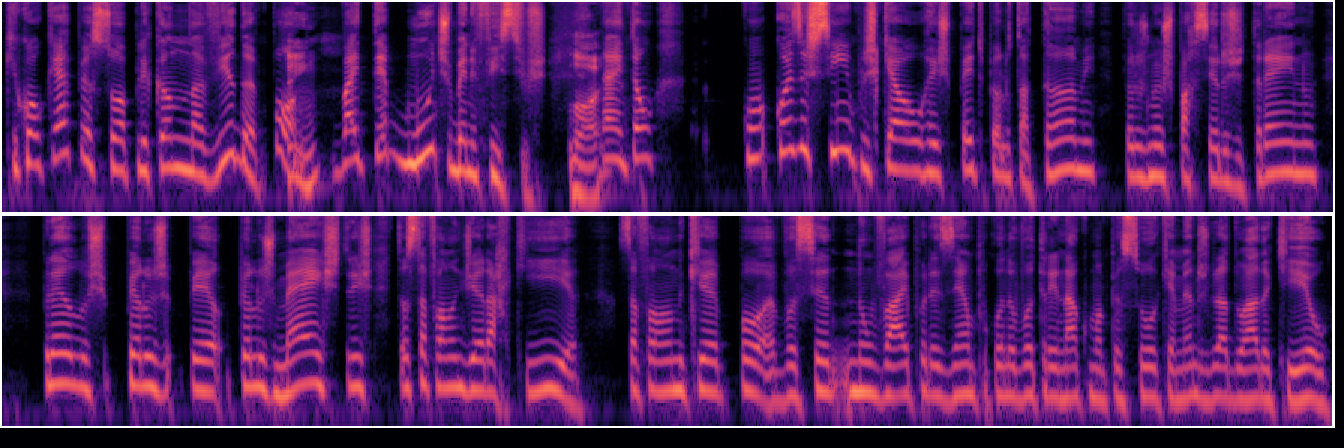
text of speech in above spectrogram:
que qualquer pessoa aplicando na vida, pô, Sim. vai ter muitos benefícios. Né? Então, coisas simples, que é o respeito pelo tatame, pelos meus parceiros de treino, pelos, pelos, pe- pelos mestres. Então, você tá falando de hierarquia. Você tá falando que, pô, você não vai, por exemplo, quando eu vou treinar com uma pessoa que é menos graduada que eu,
